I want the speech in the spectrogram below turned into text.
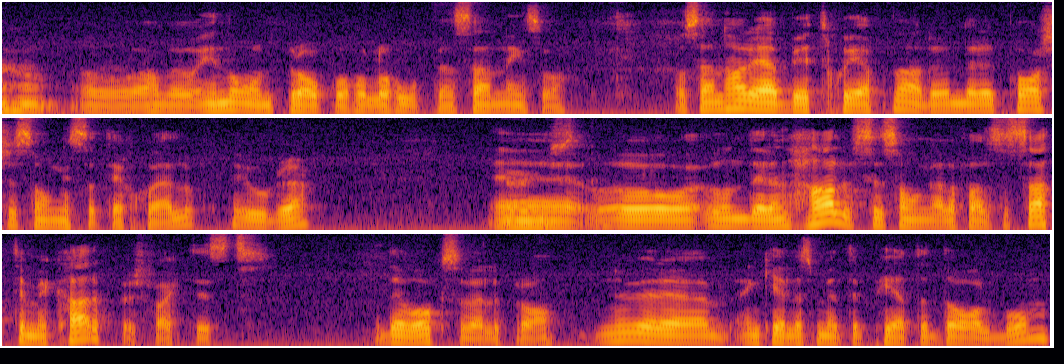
Uh -huh. Och han var enormt bra på att hålla ihop en sändning så. Och sen har jag bytt skepnad. Under ett par säsonger satt jag själv och gjorde det. Eh, och under en halv säsong i alla fall så satt jag med Karpers faktiskt. Och det var också väldigt bra. Nu är det en kille som heter Peter Dahlbom.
